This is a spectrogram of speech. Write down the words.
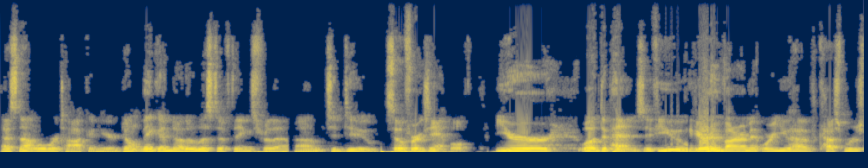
That's not what we're talking here. Don't make another list of things for them um, to do. So, for example, you're well it depends if you if you're in an environment where you have customers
